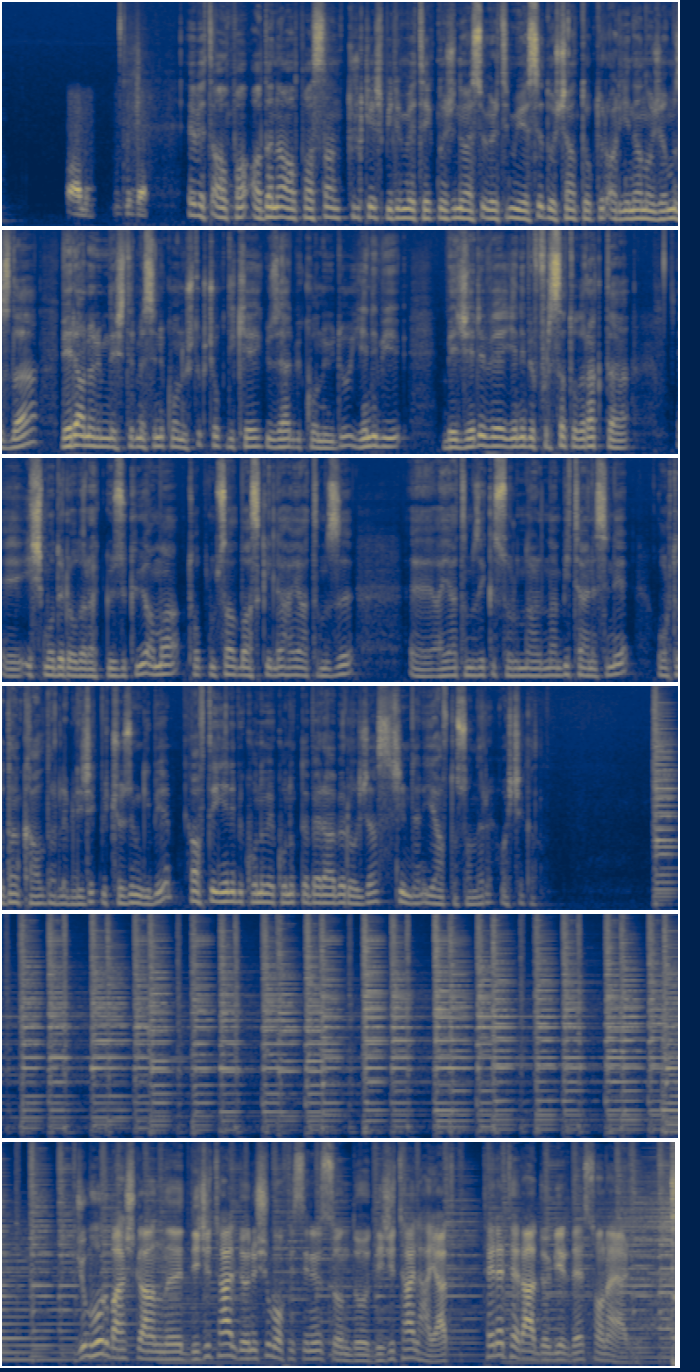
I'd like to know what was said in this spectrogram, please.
Sağ olun. Güzel. Evet Alpa, Adana Alparslan Türkeş Bilim ve Teknoloji Üniversitesi öğretim üyesi doçent doktor Ali İnan hocamızla veri anonimleştirmesini konuştuk. Çok dikey, güzel bir konuydu. Yeni bir beceri ve yeni bir fırsat olarak da e, iş modeli olarak gözüküyor ama toplumsal baskıyla hayatımızı e, hayatımızdaki sorunlardan bir tanesini ortadan kaldırılabilecek bir çözüm gibi. Haftaya yeni bir konu ve konukla beraber olacağız. Şimdiden iyi hafta sonları. Hoşçakalın. Cumhurbaşkanlığı Dijital Dönüşüm Ofisi'nin sunduğu Dijital Hayat, TRT Radyo 1'de sona erdi.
